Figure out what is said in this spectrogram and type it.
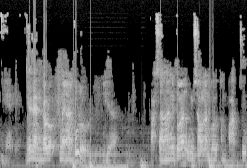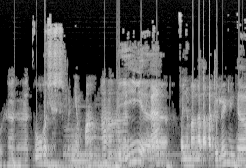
Iya iya. Ya kan? Kalau nek aku loh iya pasangan itu kan misalkan mau tempat curhat oh yes. penyemangat. Iya. Kan? penyemangat apa dulu ini? Yo,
